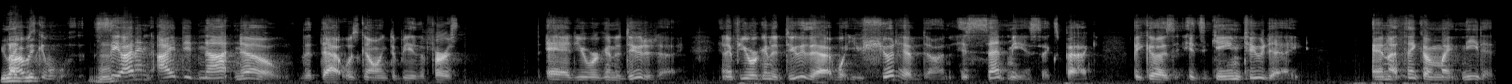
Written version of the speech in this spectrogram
You like? I was Mich- gonna, huh? see. I didn't. I did not know that that was going to be the first ad you were going to do today. And if you were going to do that, what you should have done is sent me a six pack because it's game two day, and I think I might need it.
